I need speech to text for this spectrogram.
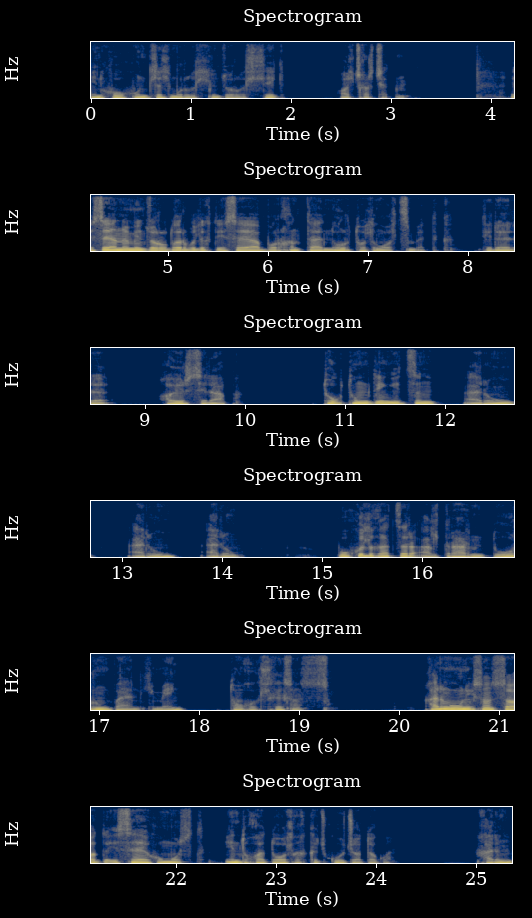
энэхүү хүндлэл мөргөлийн зураглалыг олж харж чадна. Исая номын 6 дугаар бүлэгт Исая бурхантай нүүр тулан уулзсан байдаг. Тэрээр хоёр сирап төг төмдийн эзэн ариун ариун ариун бүхэл газар алдраар нь дүүрэн байна хэмээн тунхаглахыг сонссон. Харин үүнийг сонсоод Исая хүмүүст энэ тухай дуулгах гэж гүйж одоогүй. Харин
